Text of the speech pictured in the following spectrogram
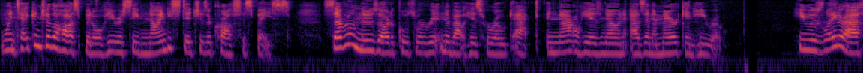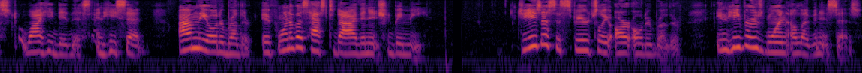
When taken to the hospital, he received 90 stitches across his face. Several news articles were written about his heroic act, and now he is known as an American hero. He was later asked why he did this, and he said, I'm the older brother. If one of us has to die, then it should be me. Jesus is spiritually our older brother. In Hebrews 1:11 it says,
